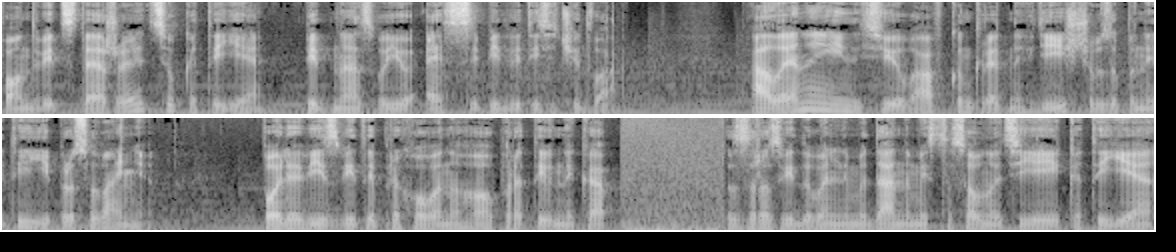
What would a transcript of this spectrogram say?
фонд відстежує цю КТЄ під назвою SCP-2002, але не ініціював конкретних дій, щоб зупинити її просування. Польові звіти прихованого оперативника з розвідувальними даними стосовно цієї КТЄ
